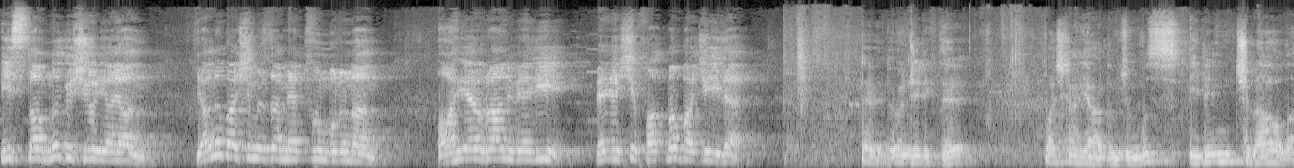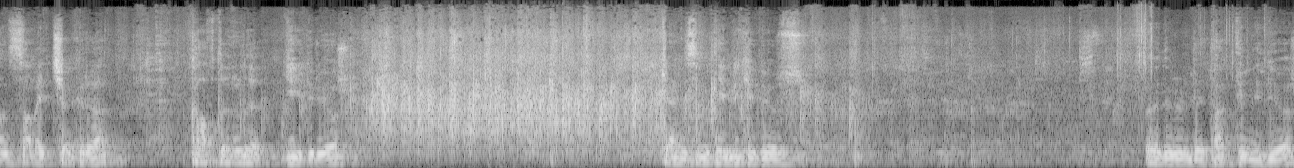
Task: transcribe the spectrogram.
İslamlık ışığı yayan, yanı başımızda metfun bulunan Ahi Evran Veli ve eşi Fatma Bacı ile Evet, öncelikle Başkan Yardımcımız ilin çırağı olan Samet Çakır'a kaftanını giydiriyor. Kendisini tebrik ediyoruz. Ödülünü de takdim ediyor.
